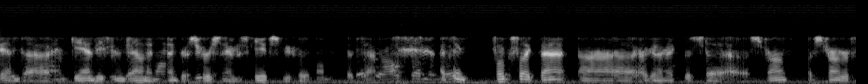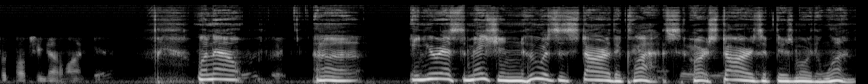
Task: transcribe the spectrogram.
and uh, and Gandy from down in Denver. His first name escapes me for the moment, but uh, I think folks like that uh, are going to make this uh, a strong, a stronger football team down the line. Well, now, uh, in your estimation, who was the star of the class, or stars if there's more than one?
